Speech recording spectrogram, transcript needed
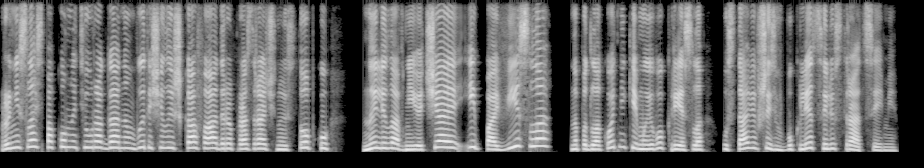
Пронеслась по комнате ураганом, вытащила из шкафа Адера прозрачную стопку, налила в нее чая и повисла на подлокотнике моего кресла, уставившись в буклет с иллюстрациями.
